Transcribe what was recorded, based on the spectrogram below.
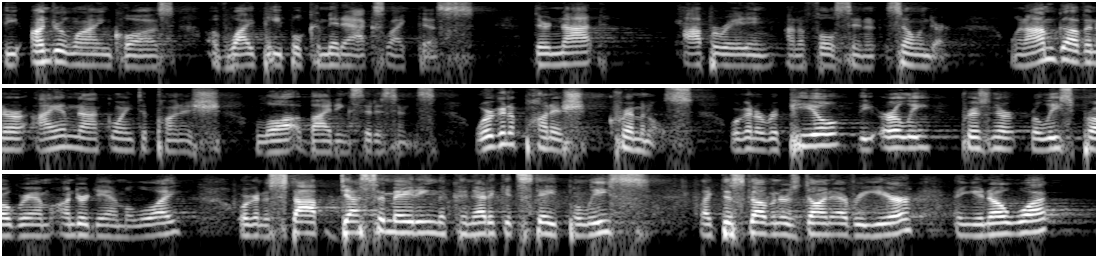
the underlying cause of why people commit acts like this. They're not operating on a full cylinder. When I'm governor, I am not going to punish law-abiding citizens. We're going to punish criminals. We're going to repeal the early prisoner release program under Dan Malloy. We're going to stop decimating the Connecticut State Police like this governor's done every year. And you know what?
